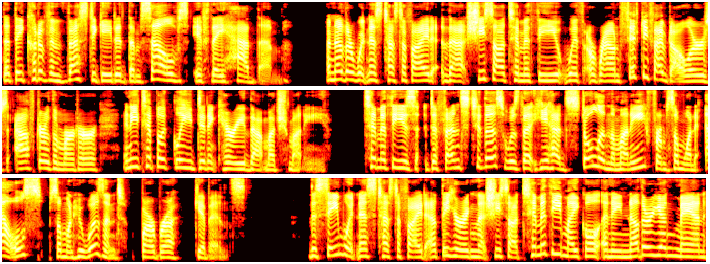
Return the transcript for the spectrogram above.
that they could have investigated themselves if they had them. Another witness testified that she saw Timothy with around $55 after the murder, and he typically didn't carry that much money. Timothy's defense to this was that he had stolen the money from someone else, someone who wasn't Barbara Gibbons. The same witness testified at the hearing that she saw Timothy Michael and another young man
